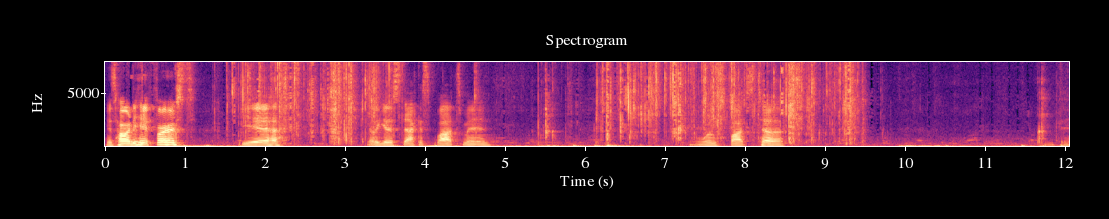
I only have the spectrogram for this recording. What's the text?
It's hard to hit first. Yeah. Gotta get a stack of spots, man. One spot's tough. Okay.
